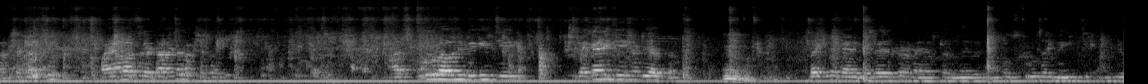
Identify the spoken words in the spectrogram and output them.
లక్ష ఖర్చు. పైన వరుస పెట్టాలంటే లక్ష ఖర్చు. ఆ స్క్రూలు అవన్నీ బిగించి మెకానిక్ చేసినట్టు చేస్తారు ఉమ్. బైక్ మెకానిక్ ఎట్లా చేస్తారు నేను చెప్తాను. మొత్తం స్క్రూస్ అన్ని బిగించి అన్ని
